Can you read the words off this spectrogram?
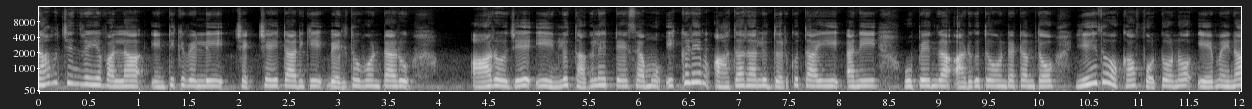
రామచంద్రయ్య వల్ల ఇంటికి వెళ్ళి చెక్ చేయటానికి వెళ్తూ ఉంటారు. ఆ రోజే ఈ ఇండ్లు తగలెట్టేశాము. ఇక్కడేం ఆధారాలు దొరుకుతాయి అని ఉపేంద్ర అడుగుతూ ఉండటంతో ఏదో ఒక ఫోటోనో ఏమైనా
